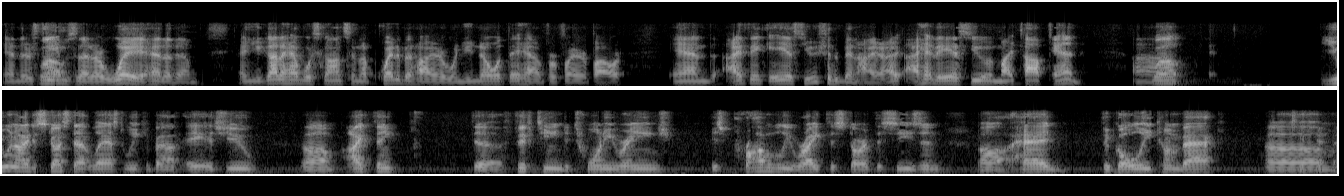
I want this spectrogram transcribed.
and there's Well- teams that are way ahead of them. And you got to have Wisconsin up quite a bit higher when you know what they have for firepower. And I think ASU should have been higher. I, I had ASU in my top ten. Um, Well, you and I discussed that last week about ASU. Um, I think the 15 to 20 range is probably right to start the season. Uh, had the goalie come back, um,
